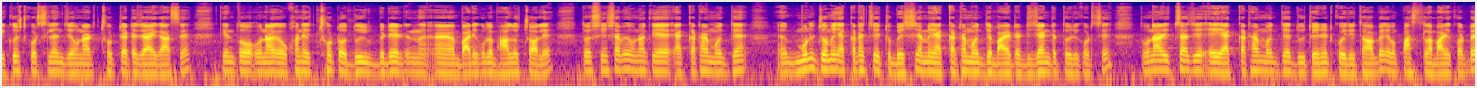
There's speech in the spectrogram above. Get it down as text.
রিকোয়েস্ট করছিলেন যে ওনার ছোট্ট একটা জায়গা আছে। কিন্তু ওনার ওখানে ছোট দুই বেডের বাড়িগুলো ভালো চলে। তো সেই হিসাবে ওনাকে এক কাঠার মধ্যে মূল জমি এক কাঠার চেয়ে একটু বেশি। আমি এক কাঠার মধ্যে বাড়িটা ডিজাইনটা তৈরি করছে। তো ওনার ইচ্ছা যে এই এক কাঠার মধ্যে দুইটা ইউনিট করে দিতে হবে এবং পাঁচতলা বাড়ি করবে।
